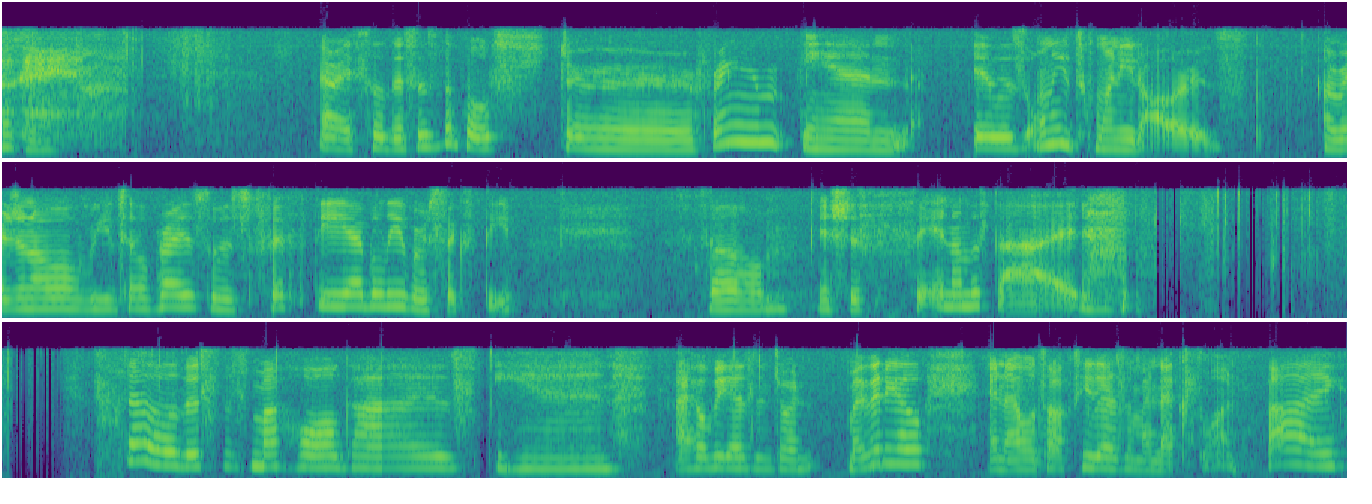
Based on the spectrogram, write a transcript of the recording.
okay. Alright so this is the poster frame and it was only $20 original retail price was 50 I believe or 60 so it's just sitting on the side. So this is my haul guys and I hope you guys enjoyed my video and I will talk to you guys in my next one. Bye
